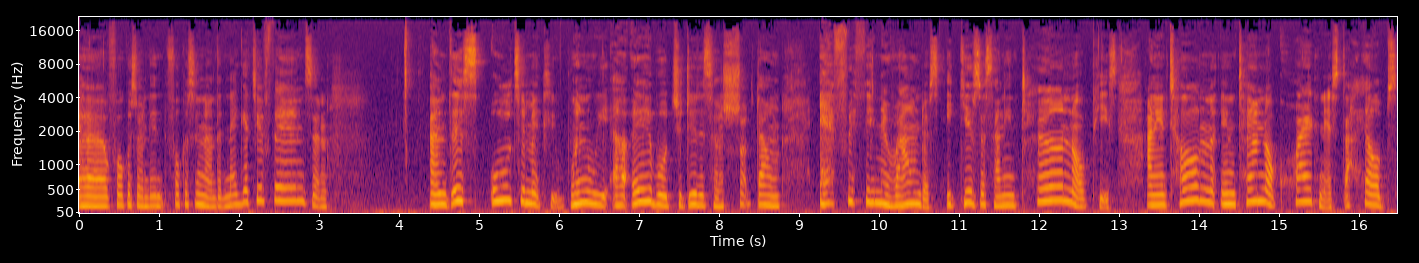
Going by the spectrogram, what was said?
uh, focus on the, focusing on the negative things and and this ultimately when we are able to do this and shut down everything around us. It gives us an internal peace, an internal internal quietness that helps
